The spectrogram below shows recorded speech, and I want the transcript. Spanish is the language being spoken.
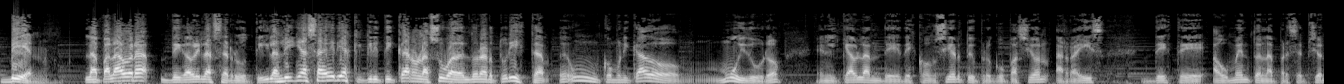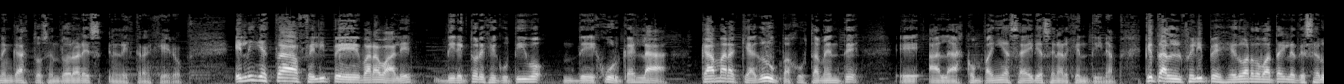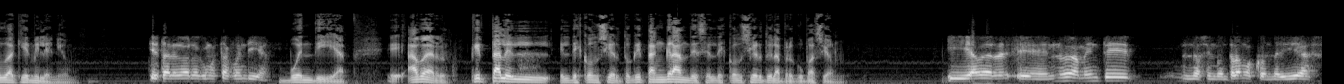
Bien, la palabra de Gabriela Cerruti y las líneas aéreas que criticaron la suba del dólar turista. Un comunicado muy duro en el que hablan de desconcierto y preocupación a raíz de este aumento en la percepción en gastos en dólares en el extranjero. En línea está Felipe Barabale, director ejecutivo de Jurca, es la cámara que agrupa justamente eh, a las compañías aéreas en Argentina. ¿Qué tal, Felipe? Eduardo Batalla te saluda aquí en Millennium. ¿Qué tal, Eduardo? ¿Cómo estás? Buen día. Buen día. Eh, a ver, ¿qué tal el, desconcierto? ¿Qué tan grande es el desconcierto y la preocupación? Y a ver, eh, nuevamente nos encontramos con medidas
